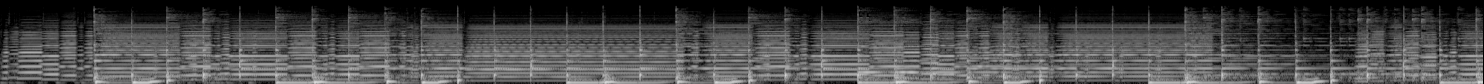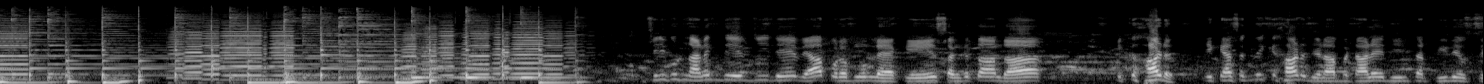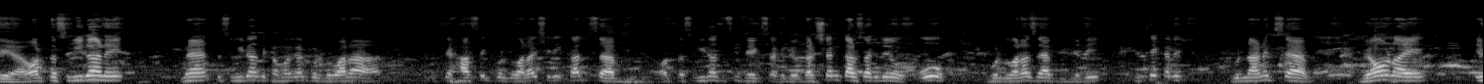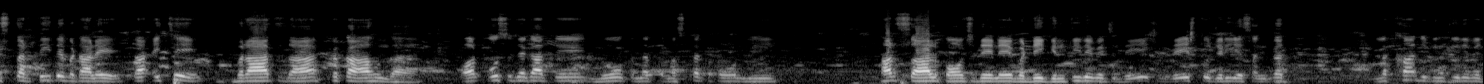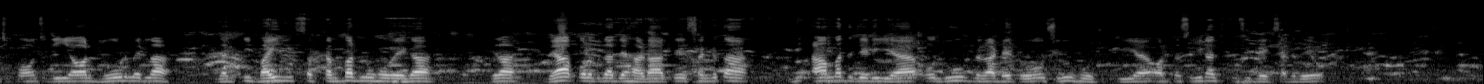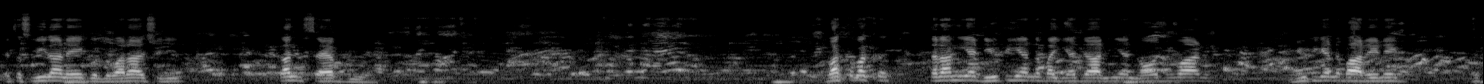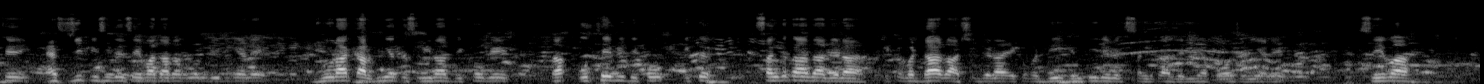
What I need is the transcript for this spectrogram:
ਸ੍ਰੀ ਗੁਰੂ ਨਾਨਕ ਦੇਵ ਜੀ ਦੇ ਵਿਆਹ ਪੁਰਬ ਨੂੰ ਲੈ ਕੇ ਸੰਗਤਾਂ ਦਾ ਇੱਕ ਹੜ ਇਹ ਕਹਿ ਸਕਦੇ ਕਿ ਹੜ ਜਿਹੜਾ ਬਟਾਲੇ ਦੀ ਧਰਤੀ ਦੇ ਉੱਤੇ ਆ ਔਰ ਤਸਵੀਰਾਂ ਨੇ, ਮੈਂ ਤਸਵੀਰਾਂ ਦਿਖਾਵਾਂਗਾ ਗੁਰਦੁਆਰਾ, ਇਤਿਹਾਸਿਕ ਗੁਰਦੁਆਰਾ ਸ਼੍ਰੀ ਕੰਧ ਸਾਹਿਬ ਦੀ। ਦੀਆਂ ਔਰ ਤਸਵੀਰਾਂ ਤੁਸੀਂ ਦੇਖ ਸਕਦੇ ਹੋ, ਦਰਸ਼ਨ ਕਰ ਸਕਦੇ ਹੋ, ਉਹ ਗੁਰਦੁਆਰਾ ਸਾਹਿਬ ਜੀ ਜਿਹਦੀ ਜਿੱਥੇ ਕਦੇ ਗੁਰੂ ਨਾਨਕ ਸਾਹਿਬ ਵਿਆਹਣ ਆਏ, ਇਸ ਧਰਤੀ ਤੇ ਬਟਾਲੇ, ਤਾਂ ਇੱਥੇ ਬਰਾਤ ਦਾ ਢੁਕਾ ਹੁੰਦਾ ਹੈ। ਔਰ ਉਸ ਜਗ੍ਹਾ ਤੇ ਲੋਕ ਨਤਮਸਤਕ ਹੋਣ ਲਈ ਹਰ ਸਾਲ ਪਹੁੰਚਦੇ ਨੇ ਵੱਡੀ ਗਿਣਤੀ ਦੇ ਵਿੱਚ ਦੇਸ਼, ਵਿਦੇਸ਼ ਤੋਂ ਜਿਹੜੀ ਇਹ ਸੰਗਤ ਲੱਖਾਂ ਦੀ ਗਿਣਤੀ ਦੇ ਵਿੱਚ ਪਹੁੰਚਦੀ ਹੈ ਔਰ ਜੋੜ ਮੇਲਾ ਜਦਕਿ 22 ਸਤੰਬਰ ਨੂੰ ਹੋਵੇਗਾ, ਜਿਹੜਾ ਵਿਆਹ ਪੁਰਬ ਦਾ ਦਿਹਾੜਾ ਤੇ ਸੰਗਤਾਂ ਦੀ ਆਮਦ ਜਿਹੜੀ ਆ ਉਹ ਦੂਰ ਦਰਾਡੇ ਤੋਂ ਸ਼ੁਰੂ ਹੋ ਚੁੱਕੀ ਹੈ ਔਰ ਤਸਵੀਰਾਂ 'ਚ ਤੁਸੀਂ ਦੇਖ ਸਕਦੇ ਹੋ। ਇਹ ਤਸਵੀਰਾਂ ਨੇ ਗੁਰਦੁਆਰਾ ਸ਼੍ਰੀ ਕੰਧ ਸਾਹਿਬ ਦੀਆਂ। ਵੱਖ-ਵੱਖ ਤਰ੍ਹਾਂ ਦੀਆਂ ਡਿਊਟੀਆਂ ਨਿਭਾਈਆਂ ਜਾ ਰਹੀਆਂ, ਨੌਜਵਾਨ ਡਿਊਟੀਆਂ ਨਿਭਾ ਰਹੇ ਨੇ, ਜਿੱਥੇ ਐਸਜੀਪੀਸੀ ਦੇ ਸੇਵਾਦਾਰਾਂ ਵੱਲੋਂ ਡਿਊਟੀਆਂ ਨੇ। ਜੋੜਾ ਘਰ ਦੀਆਂ ਤਸਵੀਰਾਂ ਦੇਖੋਗੇ ਤਾਂ ਉੱਥੇ ਵੀ ਦੇਖੋ ਇੱਕ ਸੰਗਤਾਂ ਦਾ ਜਿਹੜਾ ਇੱਕ ਵੱਡਾ ਰਸ਼, ਜਿਹੜਾ ਇੱਕ ਵੱਡੀ ਗਿਣਤੀ ਦੇ ਵਿੱਚ ਸੰਗਤਾਂ ਜਿਹੜੀਆਂ ਪਹੁੰਚ ਰਹੀਆਂ ਨੇ। ਸੇਵਾ,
